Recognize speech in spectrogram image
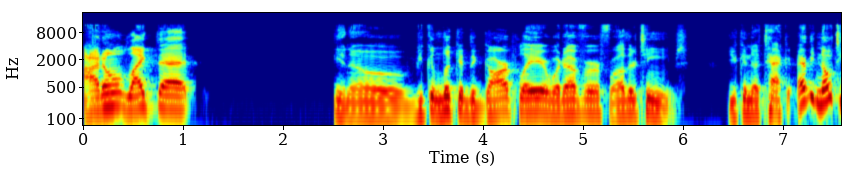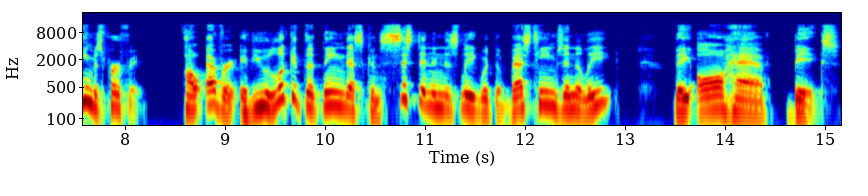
I don't like that. You know, you can look at the guard play or whatever for other teams. You can attack every no team is perfect. However, if you look at the thing that's consistent in this league with the best teams in the league, they all have bigs.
